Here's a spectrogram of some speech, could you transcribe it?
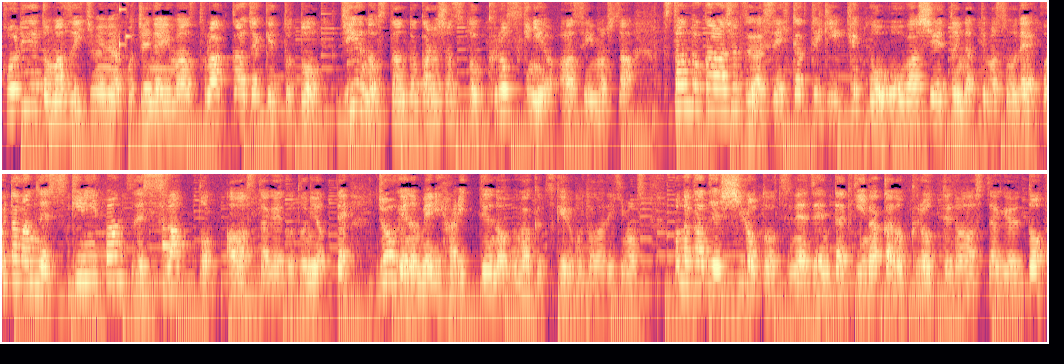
コーディネートまず1枚目はこちらになります。トラッカージャケットと自由のスタンドカラーシャツと黒スキニーを合わせました。スタンドカラーシャツがですね、比較的結構オーバーシルエットになってますので、こういった感じでスキニーパンツでスラッと合わせてあげることによって、上下のメリハリっていうのをうまくつけることができます。こんな感じで白とですね、全体的に中の黒っていうのを合わせてあげると、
